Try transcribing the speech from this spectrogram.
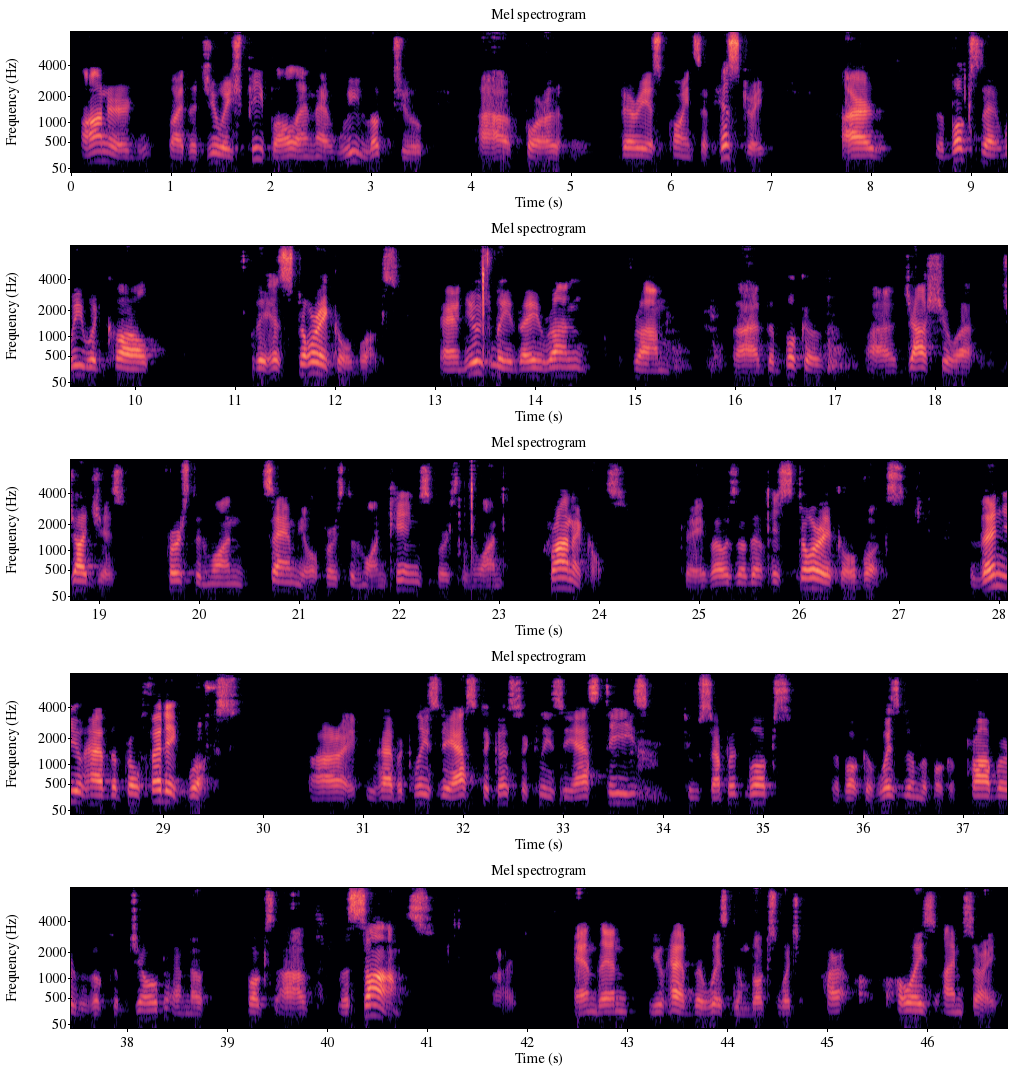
honored by the Jewish people and that we look to uh, for various points of history are the books that we would call the historical books. And usually they run from uh, the book of uh, Joshua, Judges, first and one Samuel, first and one Kings, first and one Chronicles. Okay, those are the historical books. Then you have the prophetic books. All right, you have Ecclesiasticus, Ecclesiastes, two separate books, the book of wisdom, the book of Proverbs, the book of Job, and the books of the Psalms. All right. And then you have the wisdom books, which are always, I'm sorry,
